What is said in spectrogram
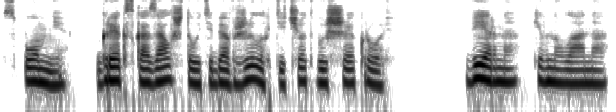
Вспомни, Грег сказал, что у тебя в жилах течет высшая кровь. Верно, кивнула она.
